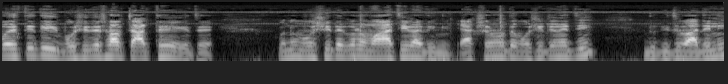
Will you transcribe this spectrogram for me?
পরিস্থিতি বসিতে সব চার থেকে গেছে। কোনো বসিতে কোনো মাছই বাঁধিনি। একশোর মতো বসি টেনেছি দু কিছু বাঁধেনি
